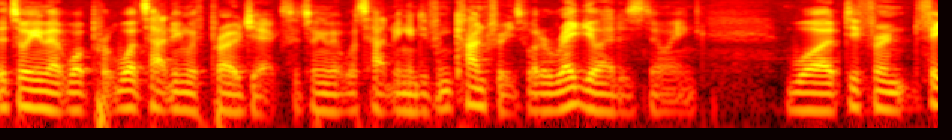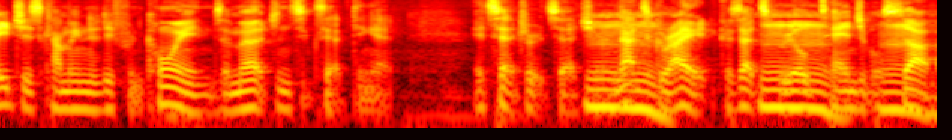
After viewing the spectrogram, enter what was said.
They're talking about what what's happening with projects. They're talking about what's happening in different countries. What are regulators doing? What different features coming to different coins? Are merchants accepting it? Etc etc and that's mm. great because that's real mm. tangible mm, stuff.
